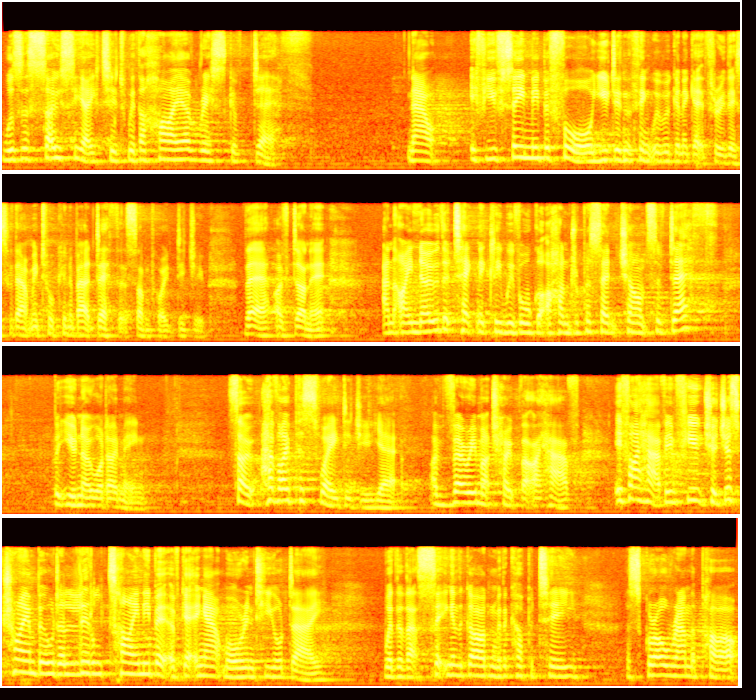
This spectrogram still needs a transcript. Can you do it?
was associated with a higher risk of death. Now, if you've seen me before, you didn't think we were going to get through this without me talking about death at some point, did you? There, I've done it. And I know that technically we've all got a 100% chance of death, but you know what I mean. So, have I persuaded you yet? I very much hope that I have. If I have, in future, just try and build a little tiny bit of getting out more into your day whether that's sitting in the garden with a cup of tea, a stroll around the park,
